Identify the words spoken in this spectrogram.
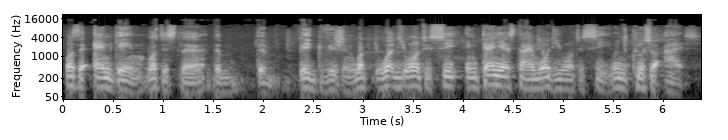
What's the end game? What is the, the, the big vision? What, what do you want to see in 10 years' time? What do you want to see when you close your eyes?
